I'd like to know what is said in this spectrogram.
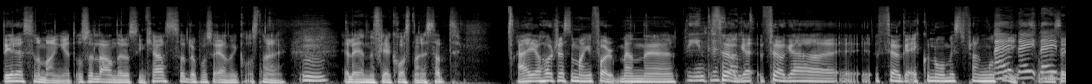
Det är resonemanget. Och så landar det hos sin kassa och drar på sig ännu kostnader. Mm. Eller ännu fler kostnader. Så att, nej, jag har hört resonemanget förr, men eh, Det föga, föga, eh, föga ekonomiskt framgångsrikt. Nej, nej, nej det,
